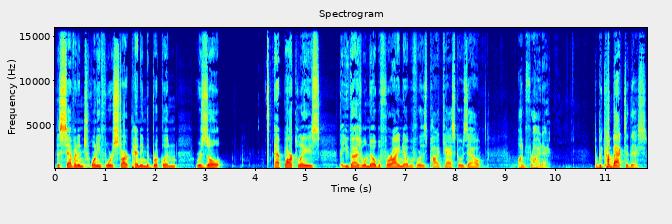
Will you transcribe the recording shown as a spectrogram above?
the 7 and 24 start pending the Brooklyn result at Barclays that you guys will know before I know before this podcast goes out on Friday. But we come back to this.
